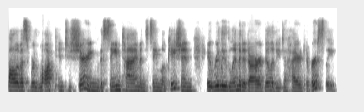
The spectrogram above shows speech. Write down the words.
all of us were locked into sharing the same time and same location, it really limited our ability to hire diversely.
